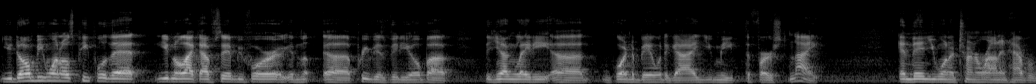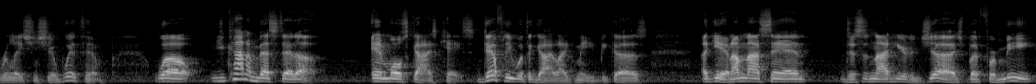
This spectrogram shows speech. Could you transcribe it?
You don't be one of those people that, you know, like I've said before in the uh, previous video about the young lady uh, going to bed with a guy you meet the first night and then you want to turn around and have a relationship with him. Well, you kind of mess that up in most guys' case. Definitely with a guy like me, because again, I'm not saying this is not here to judge, but for me,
